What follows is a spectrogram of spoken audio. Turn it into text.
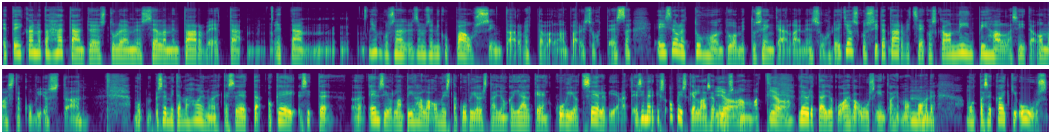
että ei kannata hätääntyä, jos tulee myös sellainen tarve, että, että jonkun semmoisen niin paussin tarve tavallaan parisuhteessa. Ei se ole tuhoon tuomittu senkäänlainen suhde. Joskus sitä tarvitsee, koska on niin pihalla siitä omasta kuviostaan. Mutta se, mitä mä hain, on ehkä se, että okei, sitten ensin ollaan pihalla omista kuvioista, jonka jälkeen kuviot selviävät. Esimerkiksi opiskellaan se Joo. uusi ammatti, Joo. löydetään joku aivan uusi intohimon mm. kohde, mutta se kaikki uusi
